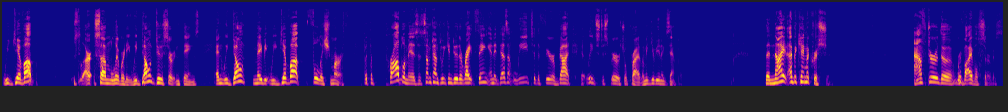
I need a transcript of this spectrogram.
we give up some liberty. We don't do certain things and we don't maybe we give up foolish mirth. But the problem is that sometimes we can do the right thing and it doesn't lead to the fear of God. It leads to spiritual pride. Let me give you an example. The night I became a Christian, after the revival service,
